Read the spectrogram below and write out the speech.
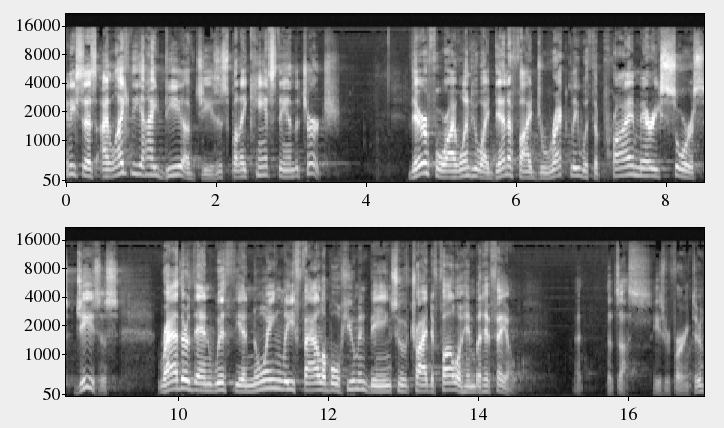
and he says, I like the idea of Jesus, but I can't stand the church. Therefore, I want to identify directly with the primary source, Jesus, rather than with the annoyingly fallible human beings who have tried to follow him but have failed. That, that's us, he's referring to.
